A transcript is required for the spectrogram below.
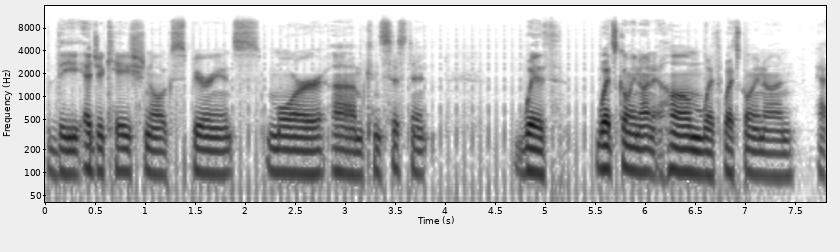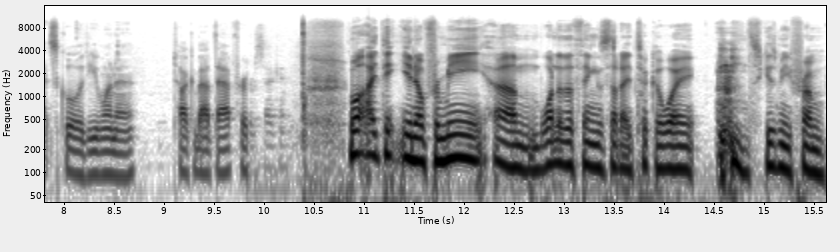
the educational experience more um, consistent with what's going on at home with what's going on at school. Do you want to talk about that for a second? Well, I think you know, for me, um, one of the things that I took away, excuse me, from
